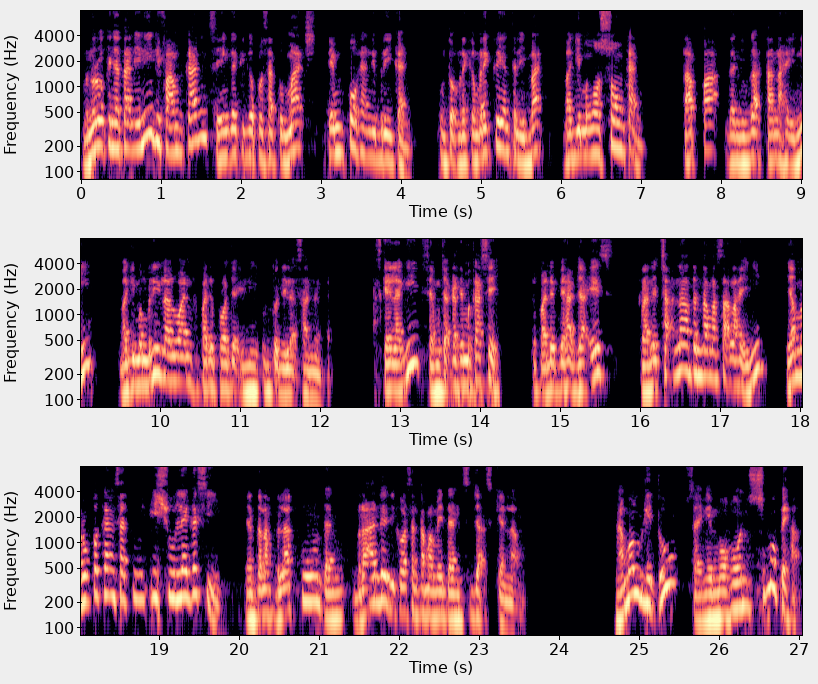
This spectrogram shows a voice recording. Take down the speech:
Menurut kenyataan ini difahamkan sehingga 31 Mac tempoh yang diberikan untuk mereka-mereka yang terlibat bagi mengosongkan tapak dan juga tanah ini bagi memberi laluan kepada projek ini untuk dilaksanakan. Sekali lagi, saya mengucapkan terima kasih kepada pihak JAIS kerana cakna tentang masalah ini yang merupakan satu isu legasi yang telah berlaku dan berada di kawasan Taman Medan sejak sekian lama. Namun begitu, saya ingin mohon semua pihak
